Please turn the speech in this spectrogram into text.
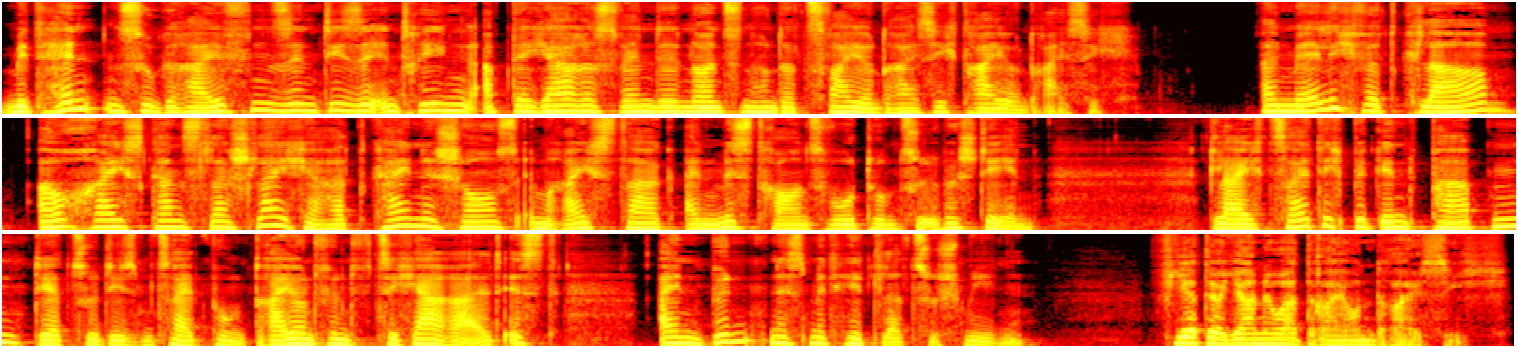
Mit Händen zu greifen sind diese Intrigen ab der Jahreswende 1932-33. Allmählich wird klar, auch Reichskanzler Schleicher hat keine Chance, im Reichstag ein Misstrauensvotum zu überstehen. Gleichzeitig beginnt Papen, der zu diesem Zeitpunkt 53 Jahre alt ist, ein Bündnis mit Hitler zu schmieden. 4. Januar 33.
